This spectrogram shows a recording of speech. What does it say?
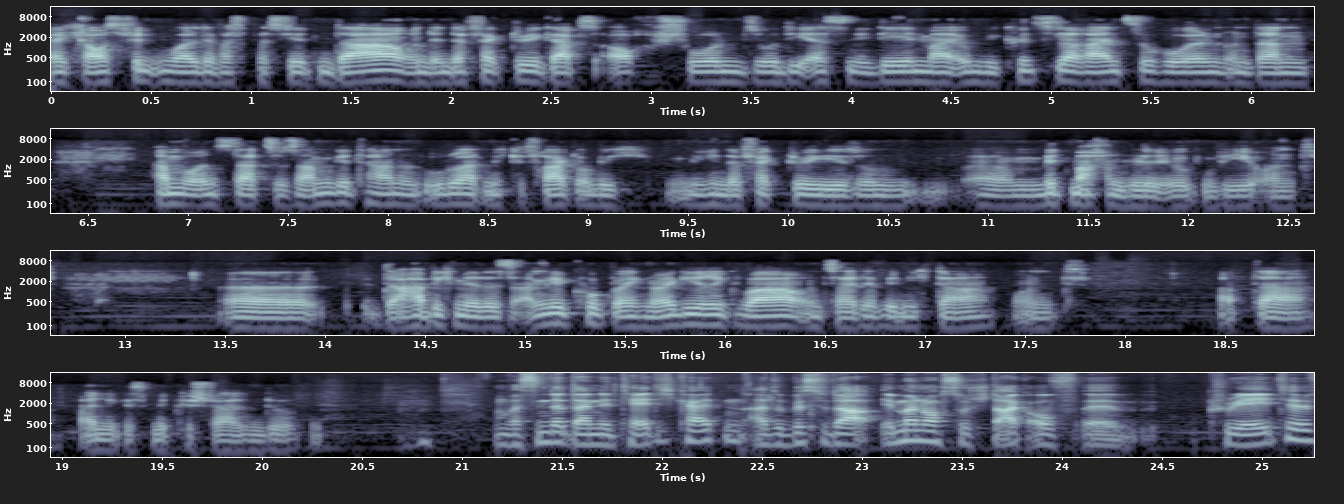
weil ich rausfinden wollte, was passiert denn da. Und in der Factory gab es auch schon so die ersten Ideen, mal irgendwie Künstler reinzuholen und dann haben wir uns da zusammengetan und Udo hat mich gefragt, ob ich mich in der Factory so ähm, mitmachen will irgendwie und äh, da habe ich mir das angeguckt, weil ich neugierig war und seitdem bin ich da und habe da einiges mitgestalten dürfen. Und was sind da deine Tätigkeiten? Also bist du da immer noch so stark auf äh, Creative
